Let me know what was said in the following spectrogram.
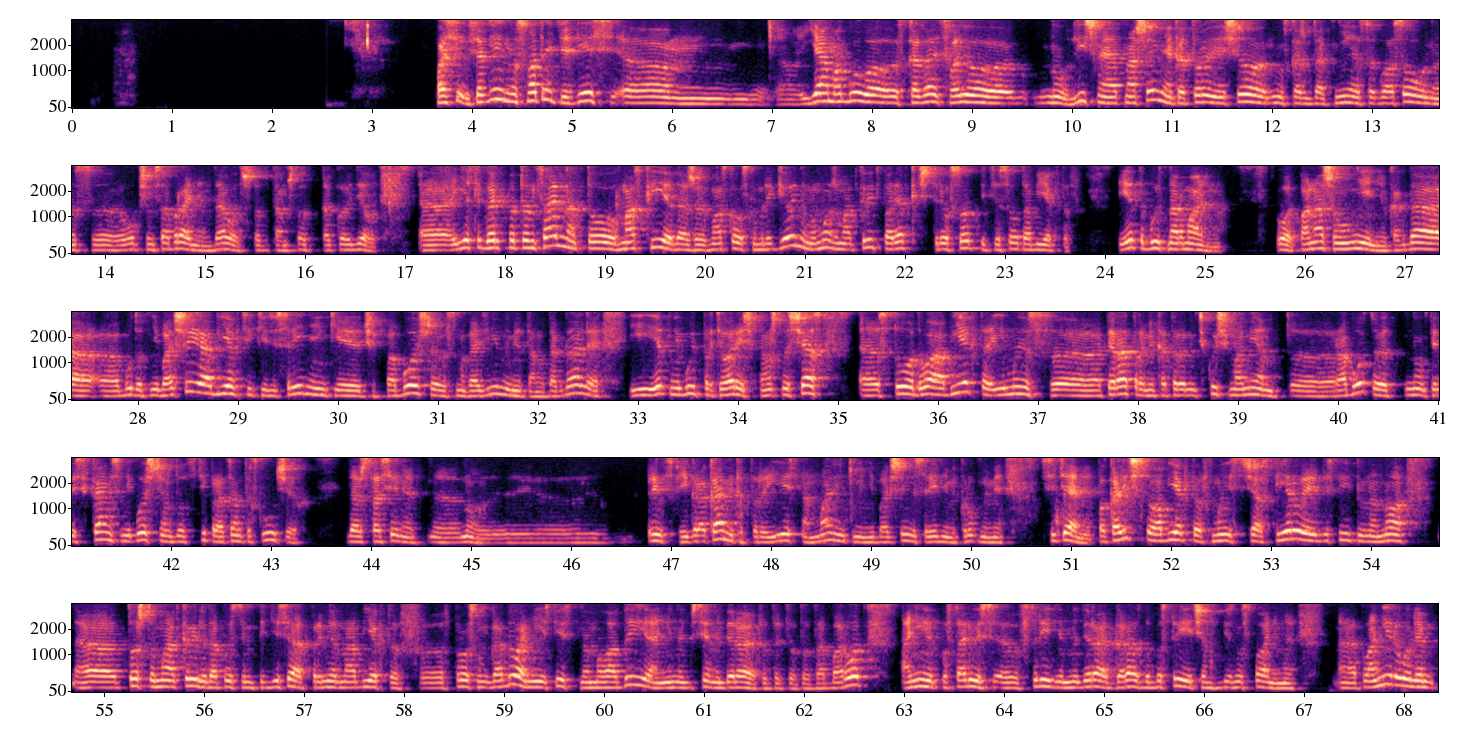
Спасибо, Сергей. Ну, смотрите, здесь э, я могу сказать свое ну, личное отношение, которое еще, ну, скажем так, не согласовано с общим собранием, да, вот, чтобы там что-то такое делать. Э, если говорить потенциально, то в Москве, даже в московском регионе, мы можем открыть порядка 400-500 объектов, и это будет нормально. Вот, по нашему мнению, когда э, будут небольшие объектики, средненькие, чуть побольше, с магазинами там, и так далее, и это не будет противоречить, потому что сейчас 102 э, объекта, и мы с э, операторами, которые на текущий момент работают, ну, пересекаемся не больше, чем в 20% случаях, даже со всеми ну, принципе, игроками, которые есть там маленькими, небольшими, средними, крупными сетями. По количеству объектов мы сейчас первые, действительно, но э, то, что мы открыли, допустим, 50 примерно объектов э, в прошлом году, они, естественно, молодые, они на, все набирают вот этот вот оборот. Они, повторюсь, э, в среднем набирают гораздо быстрее, чем в бизнес-плане мы э, планировали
